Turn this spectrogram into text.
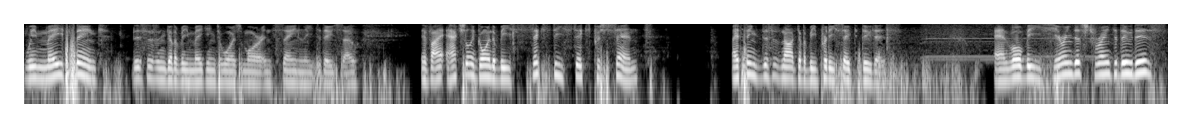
we may think this isn't gonna be making towards more insanely to do so if I actually going to be 66%, I think this is not going to be pretty safe to do this. And we'll be hearing this train to do this,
